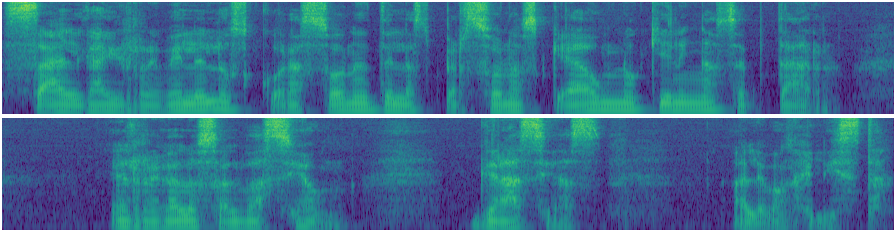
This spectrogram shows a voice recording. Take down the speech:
salga y revele los corazones de las personas que aún no quieren aceptar el regalo de salvación gracias al evangelista.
